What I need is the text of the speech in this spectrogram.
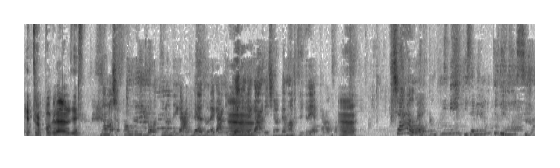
È troppo grande. No, c'ha paura dei botti, non dei cani. Lei adora i cani, Ah. adora i cani, ce ne abbiamo altri tre a casa. Ah. Ciao, eh, complimenti, sei veramente bellissima.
